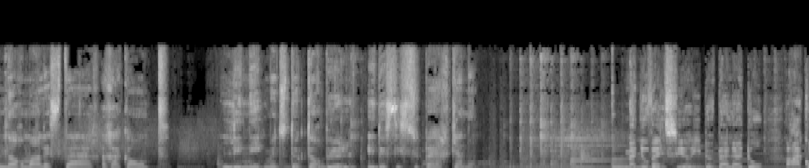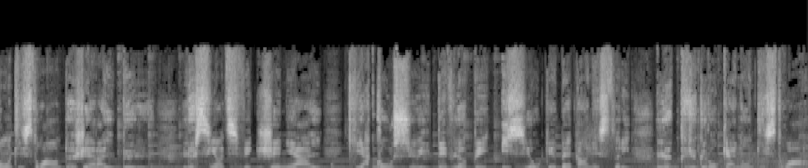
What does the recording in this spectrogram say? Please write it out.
Normand Lester raconte l'énigme du docteur Bull et de ses super canons. Ma nouvelle série de balados raconte l'histoire de Gérald Bull, le scientifique génial qui a conçu et développé ici au Québec en Estrie le plus gros canon de l'histoire.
